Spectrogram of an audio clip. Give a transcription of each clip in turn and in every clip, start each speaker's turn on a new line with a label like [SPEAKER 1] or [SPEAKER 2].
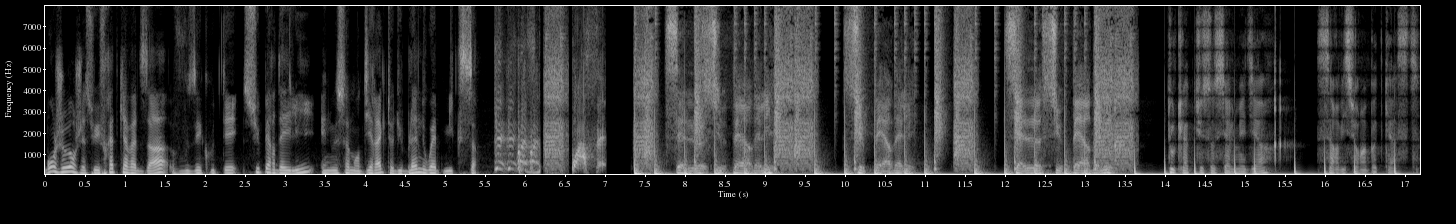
[SPEAKER 1] Bonjour, je suis Fred Cavazza, vous écoutez Super Daily et nous sommes en direct du Blend Web Mix.
[SPEAKER 2] C'est le Super Daily. Super Daily. C'est le Super Daily. Toute l'actu social média servie sur un podcast.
